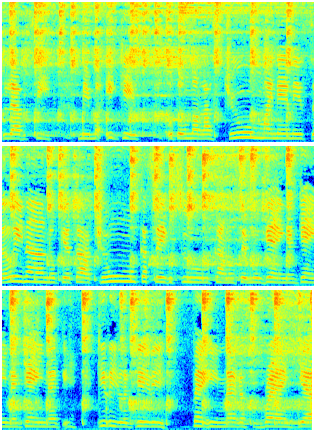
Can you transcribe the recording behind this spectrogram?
クラブシート見舞いキス音鳴らすチューン My name is Selena 抜けたチューン稼ぐ数可能性無限なゲイなゲイなギリラギリペイン流すレイン Yeah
